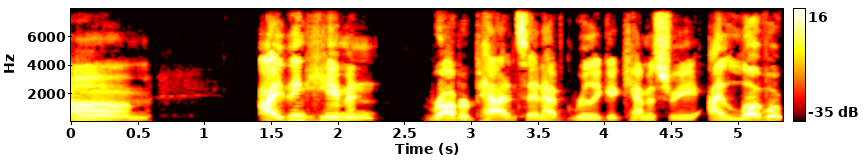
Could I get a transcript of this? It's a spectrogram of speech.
Um I think him and Robert Pattinson have really good chemistry. I love what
